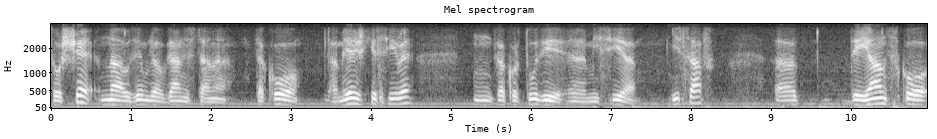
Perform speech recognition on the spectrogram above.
so še na ozemlju Afganistana tako ameriške sile, kakor tudi misija ISAF, dejansko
